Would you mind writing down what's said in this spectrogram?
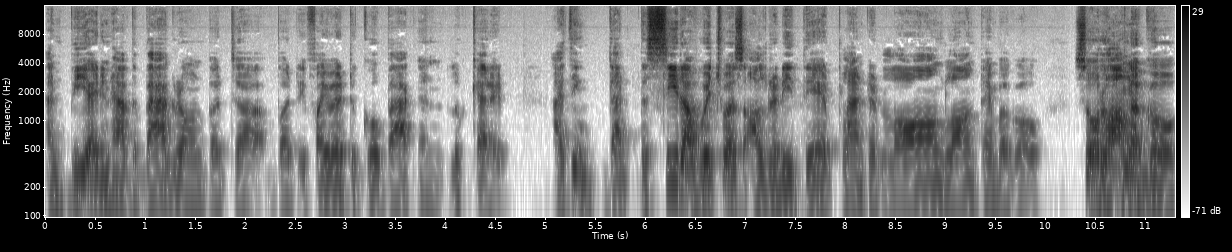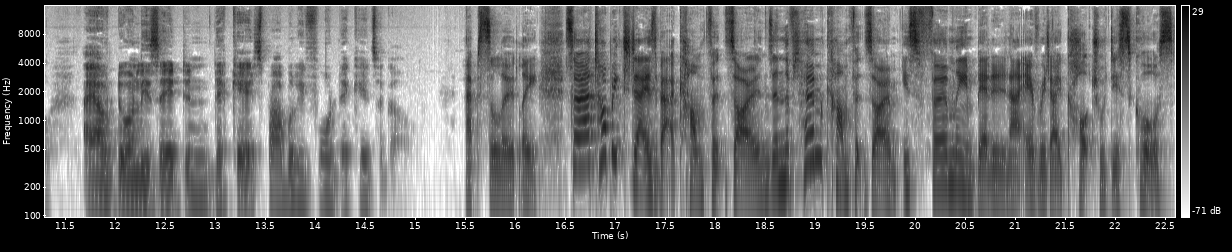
and b i didn't have the background but uh, but if i were to go back and look at it i think that the seed of which was already there planted long long time ago so long ago i have to only say it in decades probably four decades ago Absolutely. So, our topic today is about comfort zones, and the term comfort zone is firmly embedded in our everyday cultural discourse.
